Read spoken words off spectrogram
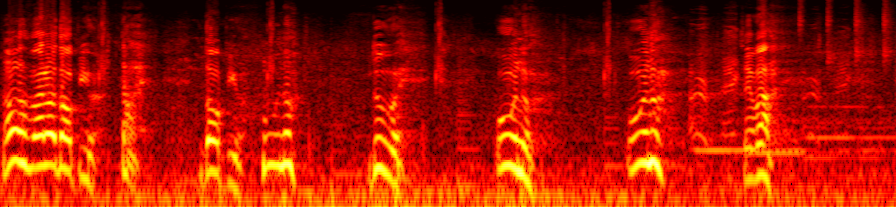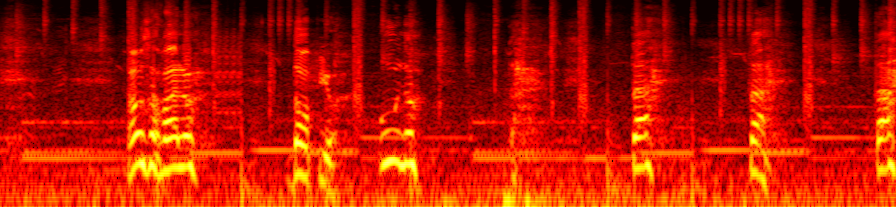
Vamos a farlo doppio. Ta, doppio. Uno, due, uno, uno. Se va. Vamos a farlo doppio. Uno, ta, ta, ta,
